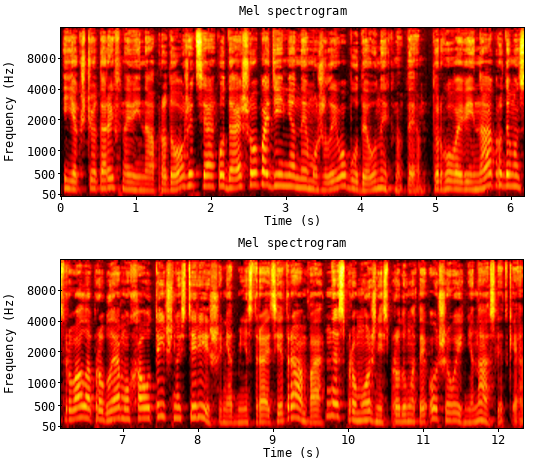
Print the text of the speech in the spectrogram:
І якщо тарифна війна продовжиться, подальшого падіння неможливо буде уникнути. Торгова війна продемонструвала проблему хаосу хаотичності рішень адміністрації Трампа, неспроможність продумати очевидні наслідки.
